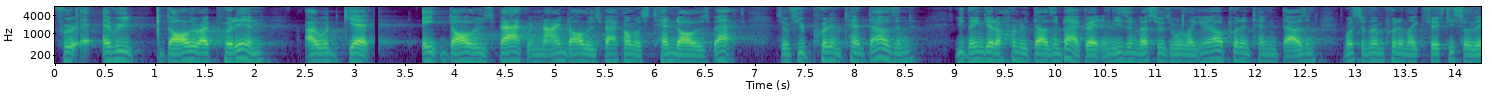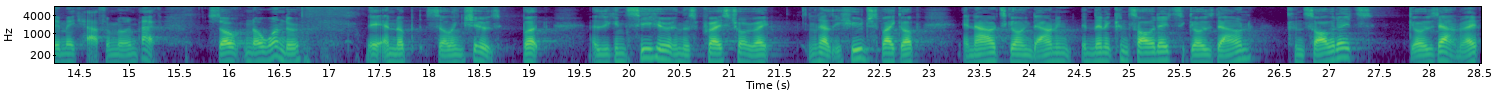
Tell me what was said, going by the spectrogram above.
For every dollar I put in, I would get $8 back or $9 back, almost $10 back. So if you put in 10,000, you then get 100,000 back, right? And these investors weren't like, yeah, I'll put in 10,000. Most of them put in like 50, so they make half a million back. So no wonder they end up selling shares. But as you can see here in this price chart, right, it has a huge spike up and now it's going down and, and then it consolidates, it goes down, consolidates, goes down, right?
